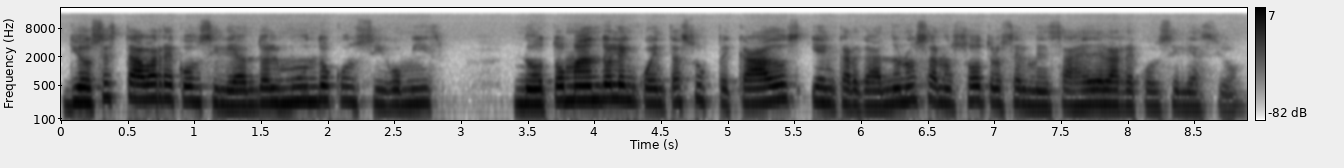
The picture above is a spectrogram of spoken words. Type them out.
Dios estaba reconciliando al mundo consigo mismo, no tomándole en cuenta sus pecados y encargándonos a nosotros el mensaje de la reconciliación.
